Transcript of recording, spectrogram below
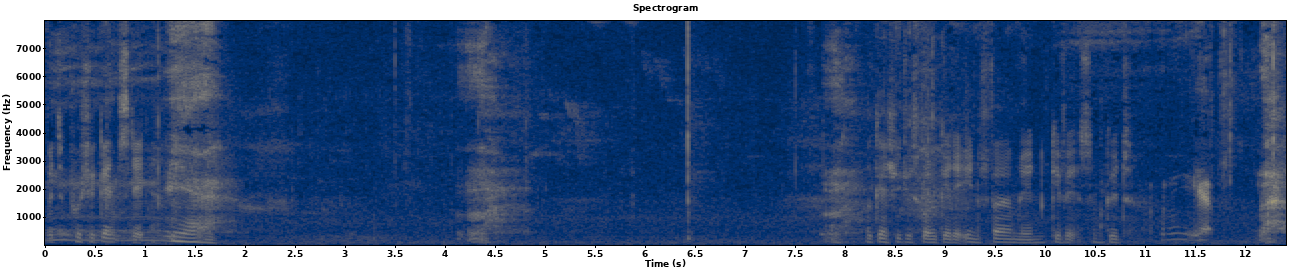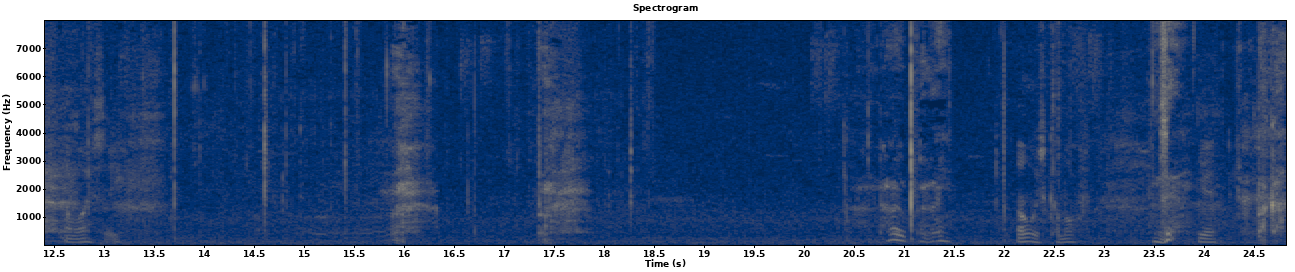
lever to push against it. yeah. I guess you just got to get it in firmly and give it some good. Yep. Oh, I see. And Hopefully. Oh, it's come off. Is it? Yeah. Bugger.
